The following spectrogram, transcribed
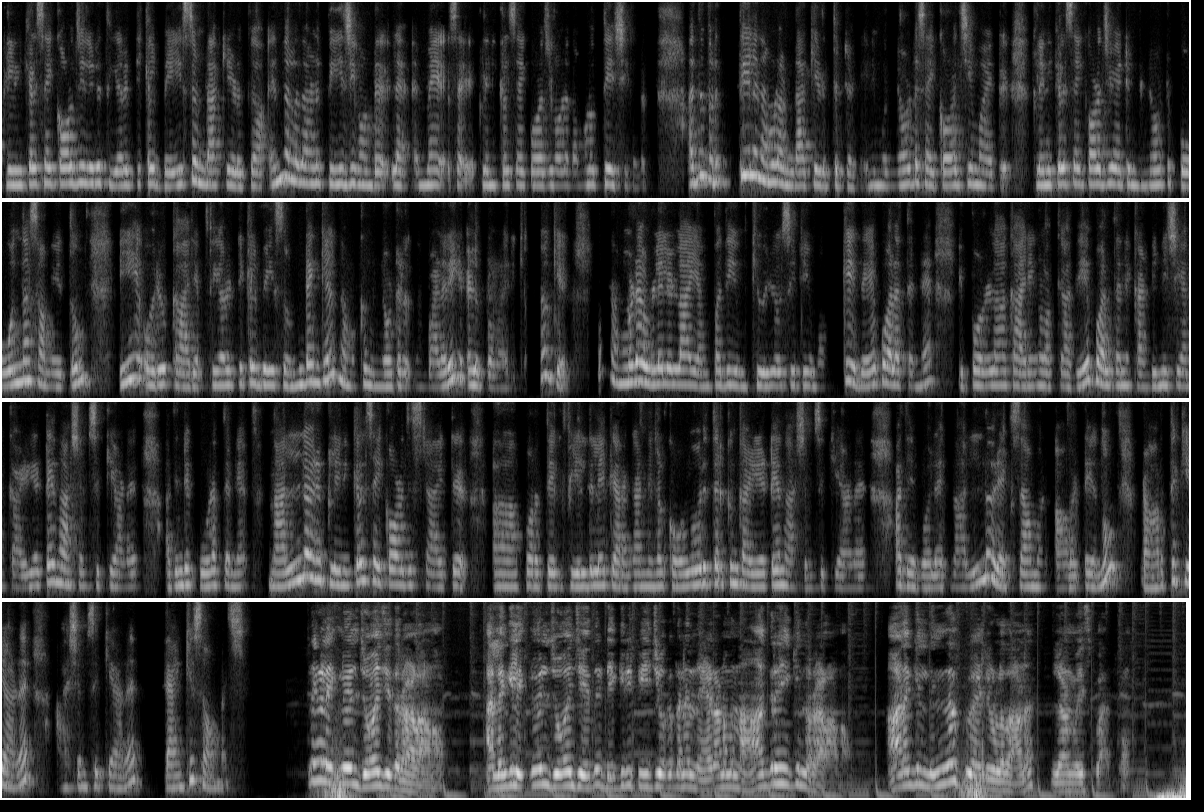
ക്ലിനിക്കൽ സൈക്കോളജിയിൽ ഒരു തിയറിറ്റിക്കൽ ബേസ് ഉണ്ടാക്കിയെടുക്കുക എന്നുള്ളതാണ് പി ജി കൊണ്ട് എം എ ക്ലിനിക്കൽ സൈക്കോളജി കൊണ്ട് നമ്മൾ ഉദ്ദേശിക്കുന്നത്. അത് വൃത്തിയിൽ നമ്മൾ ഉണ്ടാക്കിയെടുത്തിട്ടുണ്ട്. ഇനി മുന്നോട്ട് സൈക്കോളജിയുമായിട്ട് ക്ലിനിക്കൽ സൈക്കോളജിയുമായിട്ട് മുന്നോട്ട് പോകുന്ന സമയത്തും ഈ ഒരു കാര്യം തിയറിറ്റിക്കൽ ബേസ് ഉണ്ടെങ്കിൽ നമുക്ക് മുന്നോട്ട് വളരെ എളുപ്പമായിരിക്കും. ഓക്കെ നമ്മുടെ ഉള്ളിലുള്ള എമ്പതിയും ക്യൂരിയോസിറ്റിയും ഒക്കെ ഇതേപോലെ തന്നെ ഇപ്പോൾ ഉള്ള കാര്യങ്ങളൊക്കെ അതേപോലെ തന്നെ കണ്ടിന്യൂ ചെയ്യാൻ കഴിയട്ടെ എന്ന് ആശംസിക്കുകയാണ്. അതിന്റെ കൂടെ തന്നെ നല്ലൊരു ക്ലിനിക്കൽ സൈക്കോളജിസ്റ്റ് ആയിട്ട് പുറത്തേക്ക് ഫീൽഡിലേക്ക് ഇറങ്ങാൻ നിങ്ങൾക്ക് ഓരോരുത്തർക്കും കഴിയട്ടെ എന്ന് ആശംസിക്കുകയാണ്. അതേപോലെ നല്ലൊരു എക്സാം ആവട്ടെ എന്നും പ്രാർത്ഥിക്കുകയാണ് ആശംസിക്കുകയാണ്. താങ്ക് യു സോ മച്ച് നിങ്ങൾ ജോയിൻ ചെയ്ത ഒരാളാണോ? അല്ലെങ്കിൽ ജോയിൻ ചെയ്ത് ഡിഗ്രി പി ജി ഒക്കെ തന്നെ നേടണമെന്ന് ആഗ്രഹിക്കുന്ന ഒരാളാണോ? ആണെങ്കിൽ നിങ്ങൾക്ക് വേണ്ടിയുള്ളതാണ് ലേൺ വൈസ് പ്ലാറ്റ്ഫോം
